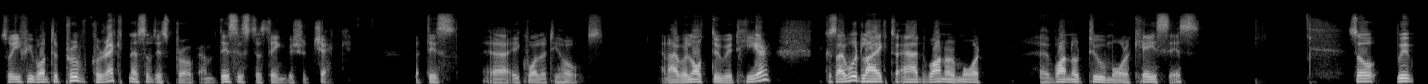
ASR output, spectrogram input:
So if we want to prove correctness of this program, this is the thing we should check that this uh, equality holds. And I will not do it here because I would like to add one or more, uh, one or two more cases. So we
